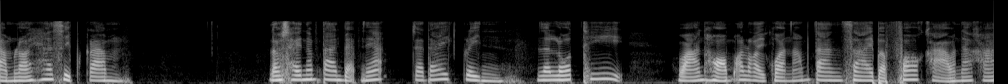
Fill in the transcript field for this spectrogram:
350 กรัม เราใช้น้ำตาลแบบเนี้ย จะได้กลิ่นและรสที่หวานหอมอร่อยกว่าน้ำตาลทรายแบบฟอกขาวนะคะ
